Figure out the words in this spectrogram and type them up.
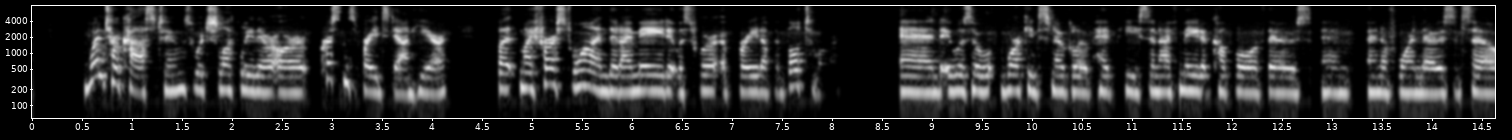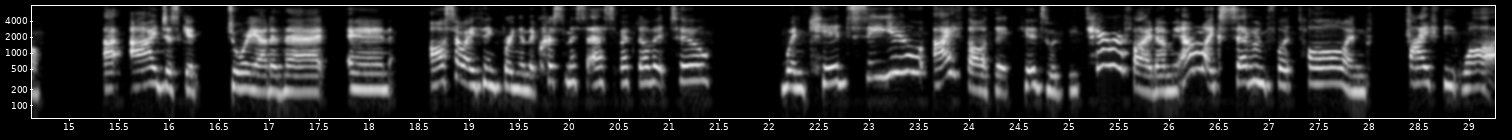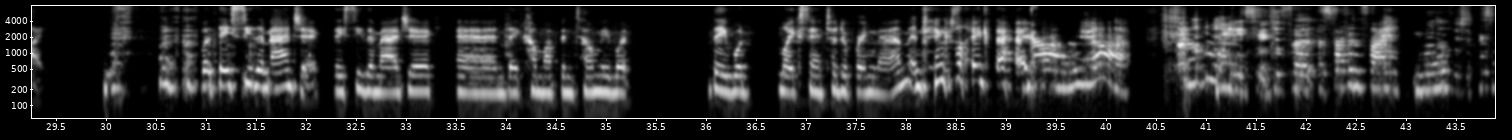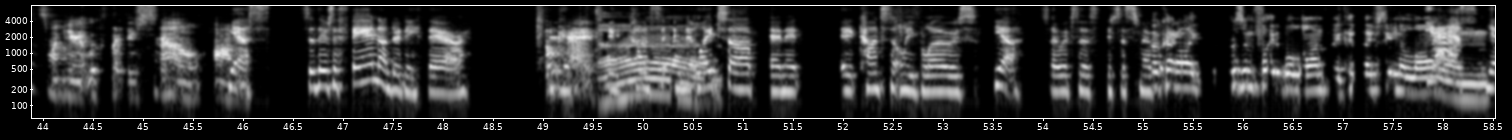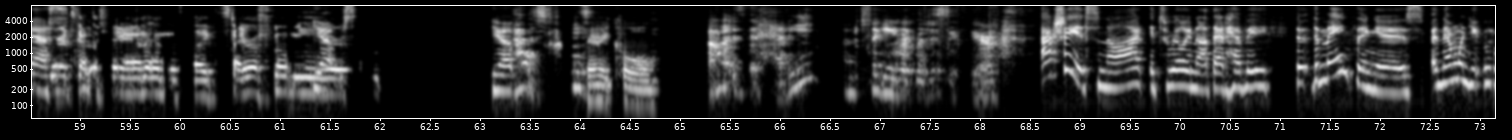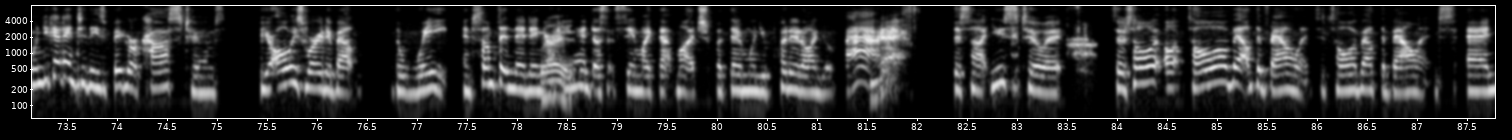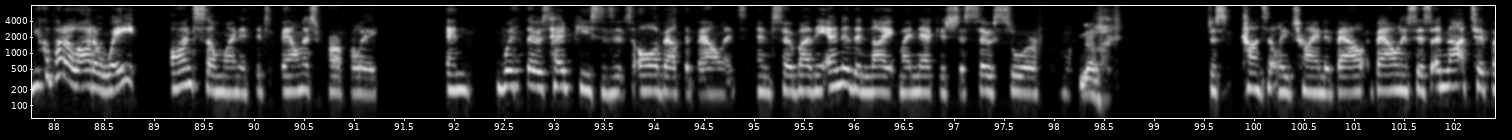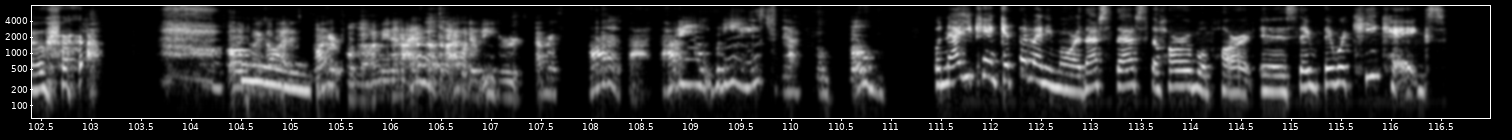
winter costumes, which luckily there are Christmas parades down here. But my first one that I made, it was for a parade up in Baltimore. And it was a working snow globe headpiece. And I've made a couple of those and, and have worn those. And so I, I just get joy out of that. And also, I think bringing the Christmas aspect of it too. When kids see you, I thought that kids would be terrified of me. I'm like seven foot tall and five feet wide. But they see the magic. They see the magic and they come up and tell me what they would like Santa to bring them and things like that. Yeah, yeah. I'm looking at these here. Does the, the stuff inside move? There's a Christmas one here. It looks like there's snow. Um, yes. So there's a fan underneath there Okay. And, ah. and it lights up and it it constantly blows. Yeah. So it's a it's a snow. So kind of like those inflatable lawn things because I've seen the lawn yes, one yes. where it's got the fan and it's like styrofoamy yep. or something. Yep. Very cool. Uh, is it heavy? I'm just thinking like logistics here. Actually, it's not. It's really not that heavy. The, the main thing is, and then when you when you get into these bigger costumes, you're always worried about the weight and something that in right. your hand doesn't seem like that much, but then when you put it on your back, yes. it's not used to it. So it's all uh, it's all about the balance. It's all about the balance, and you can put a lot of weight on someone if it's balanced properly. And with those headpieces, it's all about the balance. And so by the end of the night, my neck is just so sore from like, no. just constantly trying to ba- balance this and not tip over. oh my god, it's wonderful though. I mean, and I don't know that I would have ever ever thought of that. How do you what do you use for the actual globe? Well, now you can't get them anymore. That's that's the horrible part. Is they they were key kegs,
